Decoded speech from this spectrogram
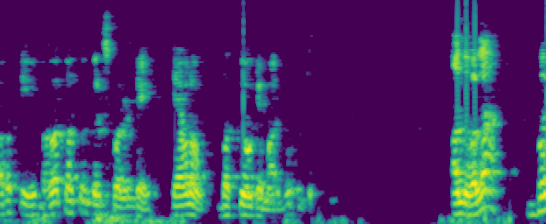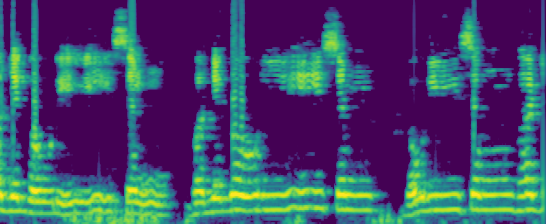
కాబట్టి భగవతత్వం తెలుసుకోవాలంటే కేవలం భక్తి ఒకటే మార్గం అని చెప్తుంది అందువల్ల భజ గౌరీశం భజ గౌరీశం గౌరీశం భజ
